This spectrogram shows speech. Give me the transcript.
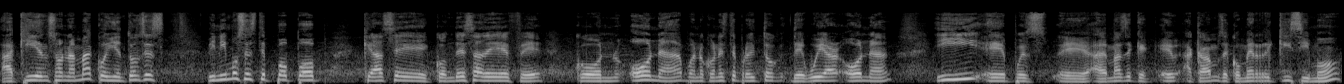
aquí en Sonamaco. Y entonces vinimos a este pop-up que hace Condesa DF con ONA, bueno, con este proyecto de We Are ONA. Y eh, pues eh, además de que eh, acabamos de comer riquísimo,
